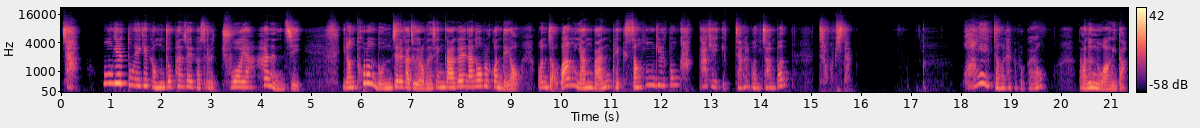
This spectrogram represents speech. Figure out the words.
자, 홍길동에게 병조 판서의 벼슬을 주어야 하는지, 이런 토론 논제를 가지고 여러분의 생각을 나누어 볼 건데요. 먼저 왕, 양반, 백성, 홍길동 각 각의 입장을 먼저 한번 들어봅시다. 왕의 입장을 살펴볼까요? 나는 왕이다.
